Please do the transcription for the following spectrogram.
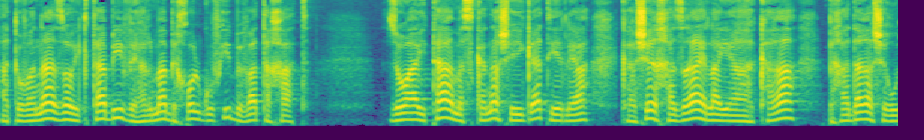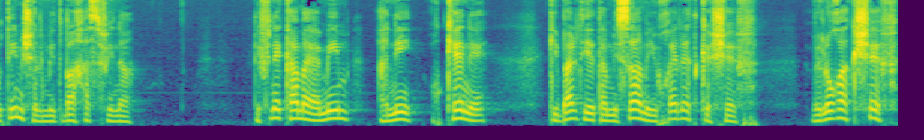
התובנה הזו הכתה בי והלמה בכל גופי בבת אחת. זו הייתה המסקנה שהגעתי אליה כאשר חזרה אליי ההכרה בחדר השירותים של מטבח הספינה. לפני כמה ימים אני, או קנה, קיבלתי את המשרה המיוחדת כשף. ולא רק שף,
